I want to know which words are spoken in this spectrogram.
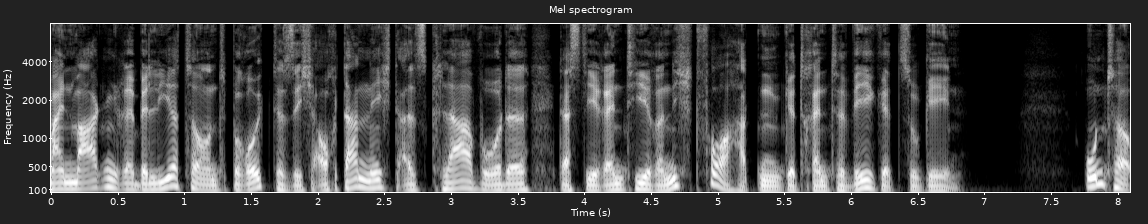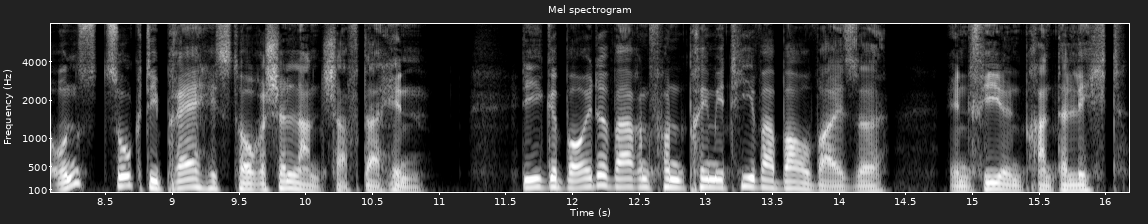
Mein Magen rebellierte und beruhigte sich auch dann nicht, als klar wurde, dass die Rentiere nicht vorhatten, getrennte Wege zu gehen. Unter uns zog die prähistorische Landschaft dahin. Die Gebäude waren von primitiver Bauweise. In vielen brannte Licht.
